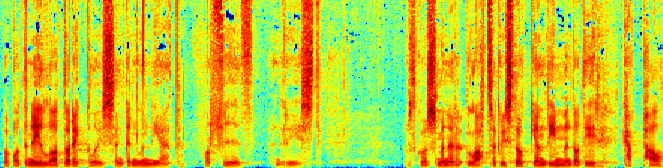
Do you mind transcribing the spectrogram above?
Mae bod yn aelod o'r eglwys yn gynlyniad o'r ffydd yn Grist. Wrth gwrs, mae yna lot o grisnogion ddim yn dod i'r capal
